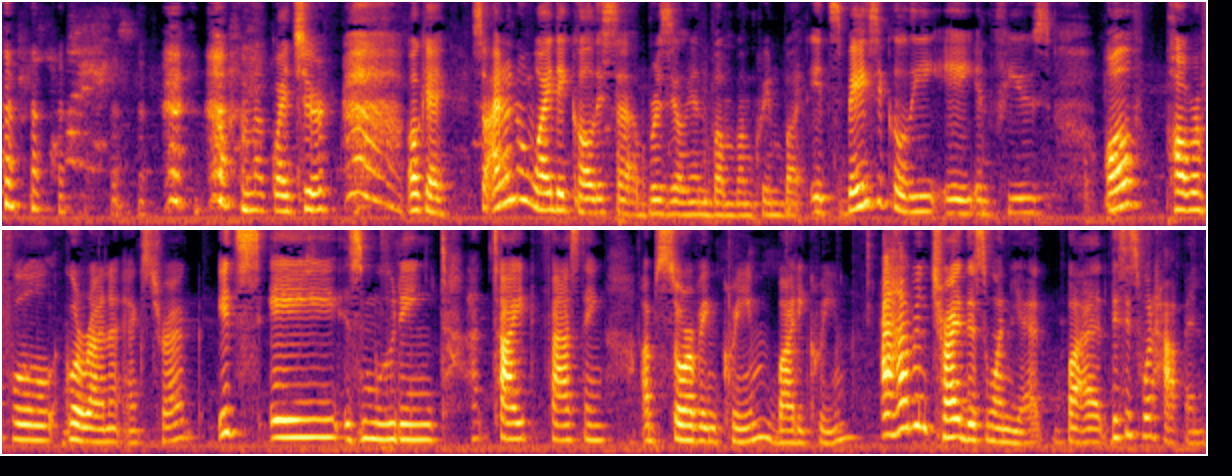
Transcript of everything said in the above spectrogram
I'm not quite sure. Okay, so I don't know why they call this a Brazilian bum bum cream, but it's basically a infused all powerful guarana extract. It's a smoothing, tight, fasting, absorbing cream, body cream. I haven't tried this one yet, but this is what happened.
